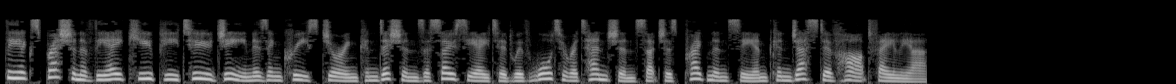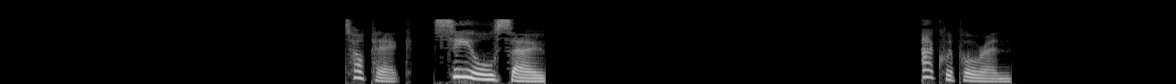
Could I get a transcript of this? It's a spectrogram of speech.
The expression of the AQP2 gene is increased during conditions associated with water retention such as pregnancy and congestive heart failure. Topic. See also Aquaporin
